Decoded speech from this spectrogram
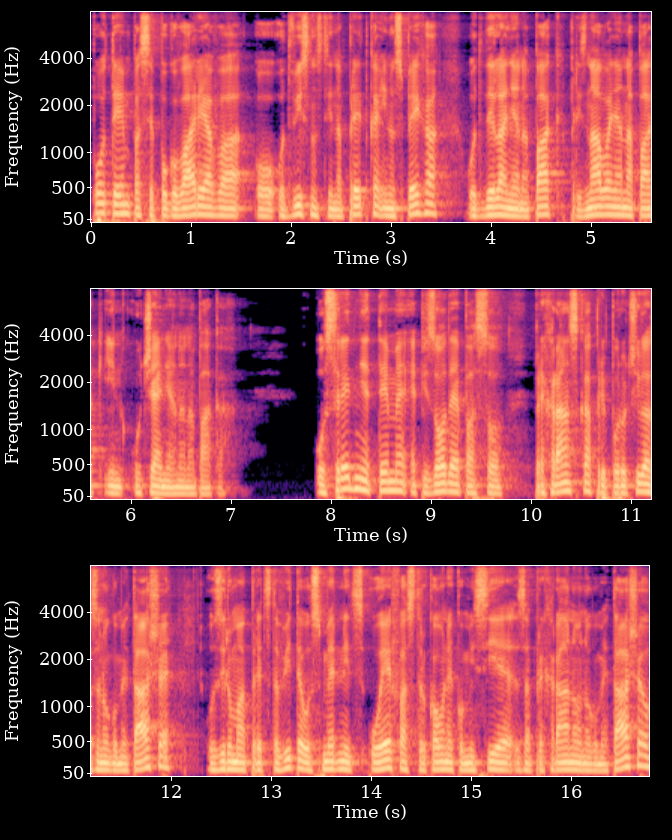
potem pa se pogovarjava o odvisnosti napredka in uspeha, od delanja napak, priznavanja napak in učenja na napakah. Osrednje teme epizode pa so prehranska priporočila za nogometaše, oziroma predstavitev smernic UEFA strokovne komisije za prehrano nogometašev,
